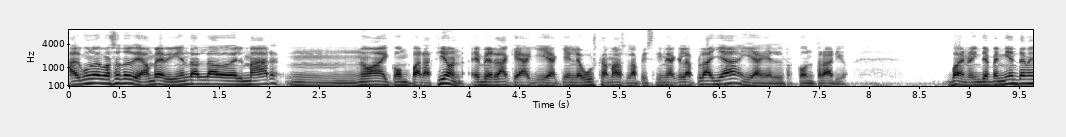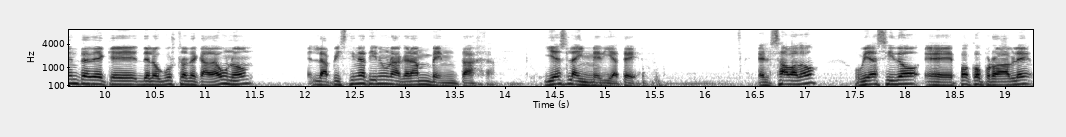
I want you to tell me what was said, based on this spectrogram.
Alguno de vosotros dirá, hombre, viviendo al lado del mar mmm, no hay comparación. Es verdad que aquí a quien le gusta más la piscina que la playa y al contrario. Bueno, independientemente de, que, de los gustos de cada uno, la piscina tiene una gran ventaja y es la inmediatez. El sábado hubiera sido eh, poco probable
